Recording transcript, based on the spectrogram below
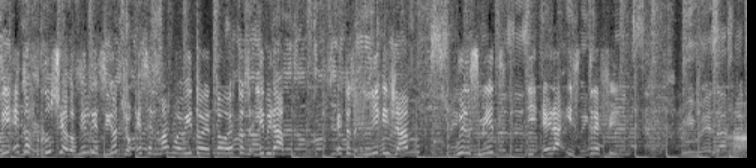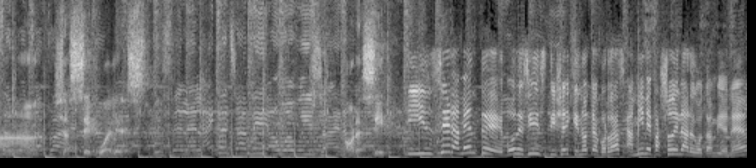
Sí, esto es Rusia 2018, es el más nuevito de todo esto, es Live It Up. Esto es Nicky Jam, Will Smith y Era Istrefi. Ah, Ya sé cuál es. Ahora sí. Sinceramente, vos decís, DJ, que no te acordás. A mí me pasó de largo también, ¿eh?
